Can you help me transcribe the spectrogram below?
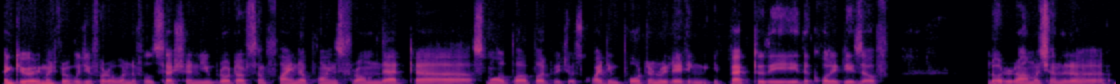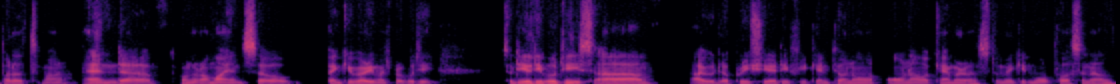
Thank you very much, Prabhuji, for a wonderful session. You brought out some finer points from that uh, small purport, which was quite important, relating it back to the, the qualities of Lord Ramachandra Bharatma and uh, from the Ramayana. So thank you very much, Prabhuji. So dear devotees, um, I would appreciate if we can turn on, on our cameras to make it more personal.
